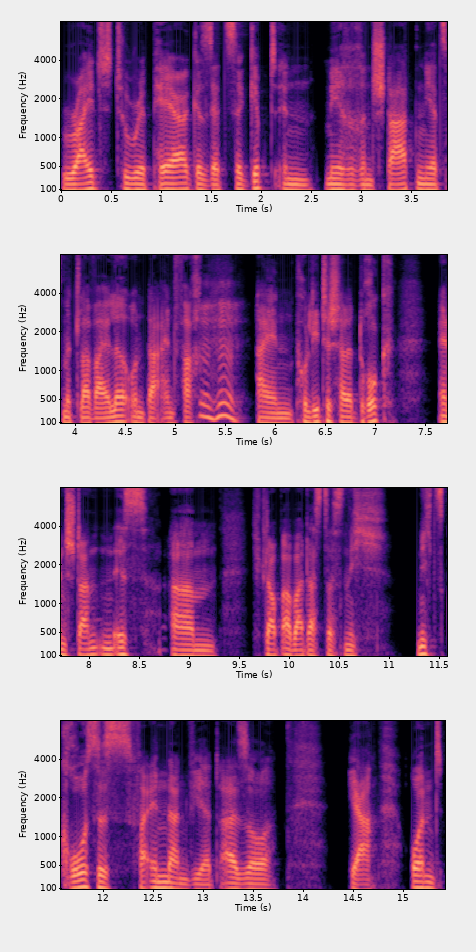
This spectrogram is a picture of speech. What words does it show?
Right to Repair Gesetze gibt in mehreren Staaten jetzt mittlerweile und da einfach mhm. ein politischer Druck entstanden ist. Ähm, ich glaube aber, dass das nicht nichts Großes verändern wird. Also ja, und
